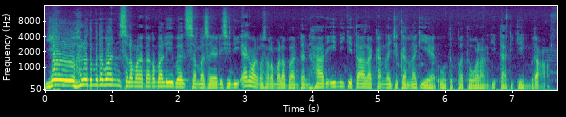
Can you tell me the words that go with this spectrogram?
Yo, halo teman-teman, selamat datang kembali bersama saya di sini Erwan 088 dan hari ini kita akan lanjutkan lagi ya untuk petualangan kita di game Draft.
